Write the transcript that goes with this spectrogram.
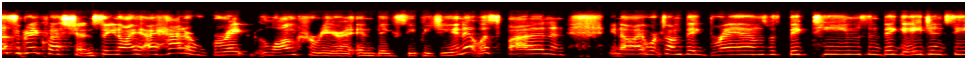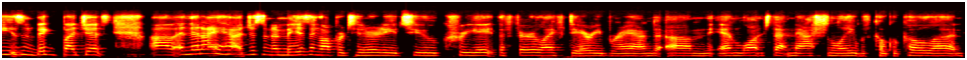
That's a great question. So, you know, I, I, had a great long career in big CPG and it was fun. And, you know, I worked on big brands with big teams and big agencies and big budgets. Um, and then I had just an amazing opportunity to create the Fairlife Dairy brand um, and launch that nationally with Coca Cola. And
